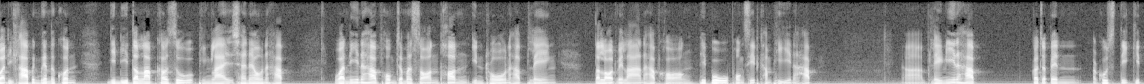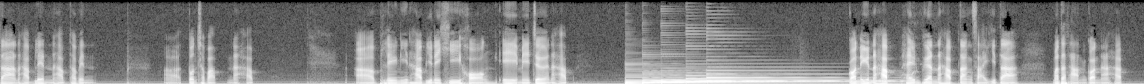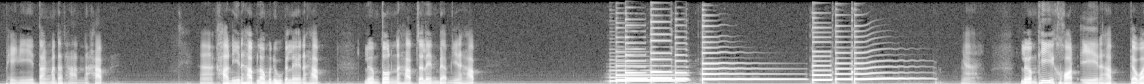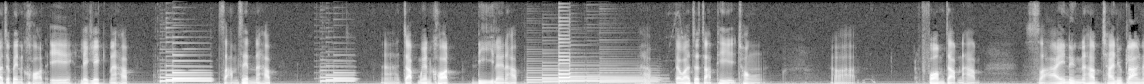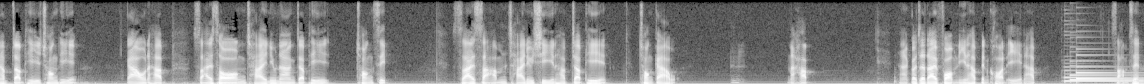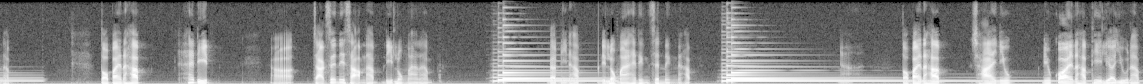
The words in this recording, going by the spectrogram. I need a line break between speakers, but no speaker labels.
วัสดีครับเพื่อนๆทุกคน ยินดีต้อนรับเข้าสู่พิงไลท์ชาแนลนะครับ วันนี้นะครับผมจะมาสอนท่อนอินโทรนะครับเพลงตลอดเวลานะครับของพี่ปูพงศิษฐ์คัมภีร์นะครับเพลงนี้นะครับก็จะเป็นอะคูสติกกีตาร์นะครับเล่นนะครับถ้าเป็นต้นฉบับนะครับเพลงนี้นะครับอยู่ในคีย์ของ A major นะครับ ก่อนอื่นนะครับ ให้เพื่อนๆนะครับ ตั้งสายกีตาร์มาตรฐานก่อนนะครับ เพลงนี้ตั้งมาตรฐานนะครับอ่าคราวนี้นะครับเรามาดูกันเลยนะครับ เริ่มต้นนะครับจะเล่นแบบนี้นะครับเริ่มที่คอร์ด A นะครับ แต่ว่าจะเป็นคอร์ด A เล็กๆนะครับสามเส้นนะครับ จับเหมือนคอร์ด D เลยนะครับ แต่ว่าจะจับที่ช่องอฟอร์มจับนะครับ สาย1นะครับใช้นิ้วกลางนะครับ จับที่ช่องที่ 9 นะครับ สาย 2 ใช้นิ้วนางจับที่ช่อง 10 สาย 3 ใช้นิ้วชี้นะครับ จับที่ช่อง 9 นะครับก็จะได้ฟอร์มนี้นะครับเป็นคอร์ด A นะครับ 3 เส้นนะครับ ต่อไปนะครับให้ดีดอ่า จากเส้นที่ 3 นะครับ ดีดลงมานะครับ แบบนี้นะครับ ดีดลงมาให้ถึงเส้นหนึ่งนะครับ ต่อไปนะครับ ใช้นิ้วนิ้วก้อยนะครับที่เหลืออยู่นะครับ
